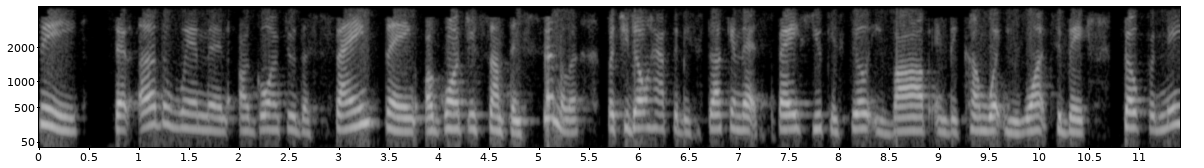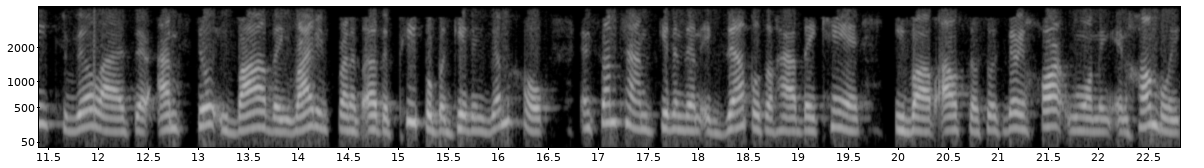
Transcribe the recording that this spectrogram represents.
see that other women are going through the same thing or going through something similar, but you don't have to be stuck in that space. You can still evolve and become what you want to be. So for me to realize that I'm still evolving right in front of other people, but giving them hope and sometimes giving them examples of how they can evolve also. So it's very heartwarming and humbling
